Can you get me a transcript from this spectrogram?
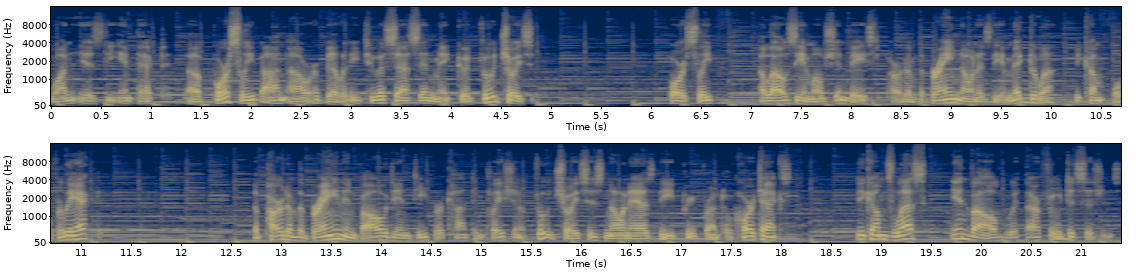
one is the impact of poor sleep on our ability to assess and make good food choices. Poor sleep allows the emotion based part of the brain known as the amygdala become overly active. The part of the brain involved in deeper contemplation of food choices, known as the prefrontal cortex, becomes less involved with our food decisions.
